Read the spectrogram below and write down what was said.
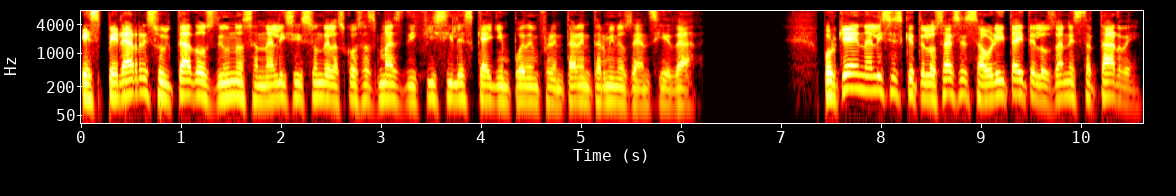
esperar resultados de unos análisis son de las cosas más difíciles que alguien puede enfrentar en términos de ansiedad. Porque hay análisis que te los haces ahorita y te los dan esta tarde.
